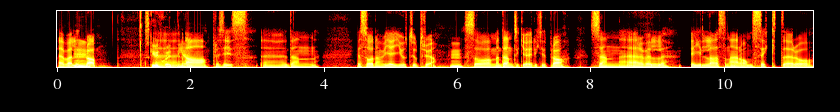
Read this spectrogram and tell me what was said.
är väldigt Mm. bra. Skolskjutningen? Eh, ja, precis. Den, jag såg den via Youtube tror jag. Mm. Så, men den tycker jag är riktigt bra. Sen är det väl, jag gillar sådana här om sekter och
